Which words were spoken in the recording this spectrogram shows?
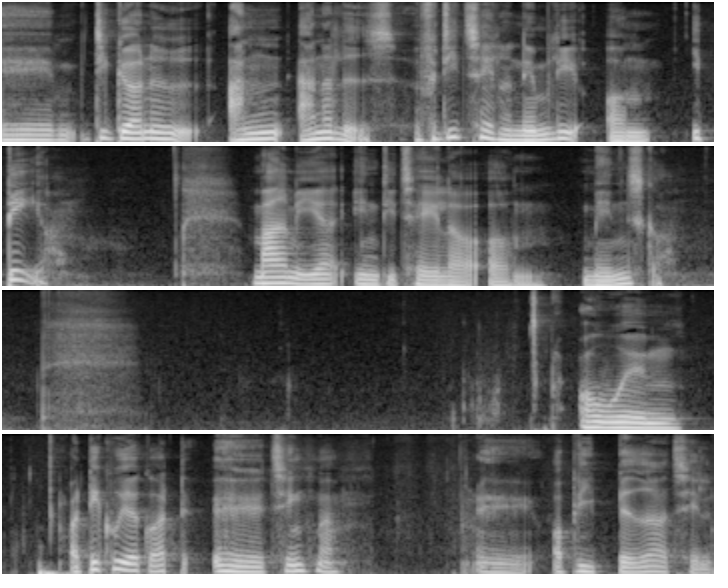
øh, de gør noget an- anderledes. For de taler nemlig om idéer. Meget mere, end de taler om mennesker. Og, øh, og det kunne jeg godt øh, tænke mig øh, at blive bedre til.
